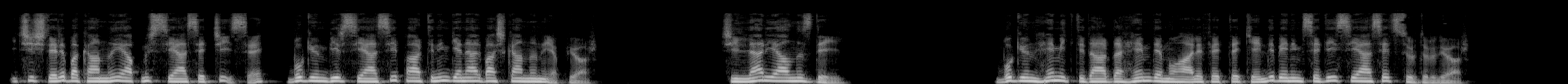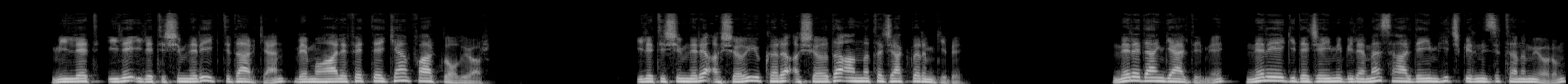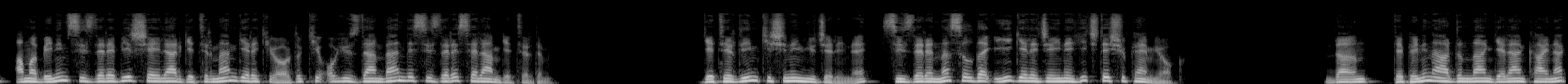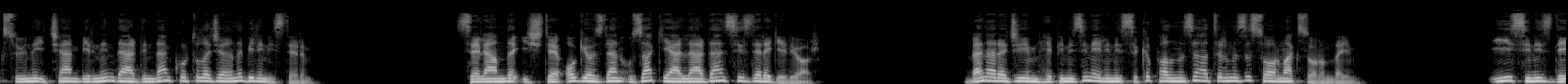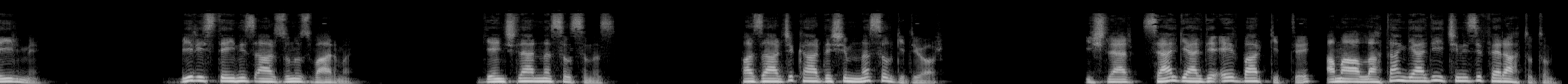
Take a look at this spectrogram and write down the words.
İçişleri Bakanlığı yapmış siyasetçi ise, bugün bir siyasi partinin genel başkanlığını yapıyor. Çiller yalnız değil. Bugün hem iktidarda hem de muhalefette kendi benimsediği siyaset sürdürülüyor. Millet ile iletişimleri iktidarken ve muhalefetteyken farklı oluyor. İletişimleri aşağı yukarı aşağıda anlatacaklarım gibi. Nereden geldiğimi, nereye gideceğimi bilemez haldeyim hiçbirinizi tanımıyorum ama benim sizlere bir şeyler getirmem gerekiyordu ki o yüzden ben de sizlere selam getirdim. Getirdiğim kişinin yüceliğine, sizlere nasıl da iyi geleceğine hiç de şüphem yok. Dağın, tepenin ardından gelen kaynak suyunu içen birinin derdinden kurtulacağını bilin isterim. Selam da işte o gözden uzak yerlerden sizlere geliyor. Ben aracıyım hepinizin elini sıkıp halınızı hatırınızı sormak zorundayım. İyisiniz değil mi? Bir isteğiniz arzunuz var mı? Gençler nasılsınız? Pazarcı kardeşim nasıl gidiyor? İşler, sel geldi ev bark gitti ama Allah'tan geldi içinizi ferah tutun.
